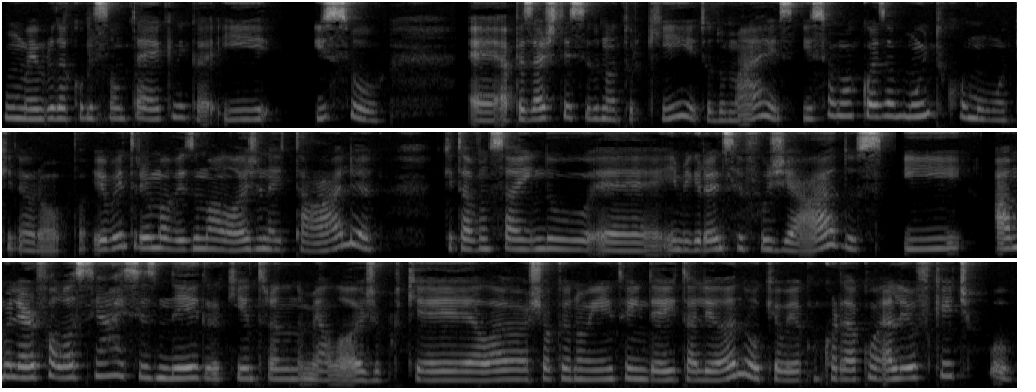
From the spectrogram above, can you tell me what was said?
um membro da comissão técnica. E isso é, apesar de ter sido na Turquia e tudo mais, isso é uma coisa muito comum aqui na Europa. Eu entrei uma vez numa loja na Itália que estavam saindo é, imigrantes refugiados e a mulher falou assim: Ah, esses negros aqui entrando na minha loja, porque ela achou que eu não ia entender italiano ou que eu ia concordar com ela e eu fiquei tipo,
